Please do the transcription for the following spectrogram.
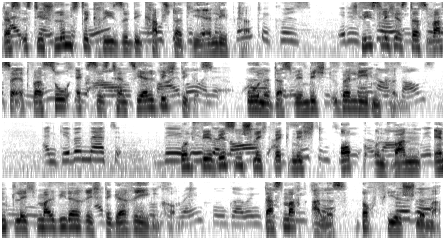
Das ist die schlimmste Krise, die Kapstadt je erlebt hat. Schließlich ist das Wasser etwas so existenziell Wichtiges, ohne dass wir nicht überleben können. Und wir wissen schlichtweg nicht, ob und wann endlich mal wieder richtiger Regen kommt. Das macht alles noch viel schlimmer.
